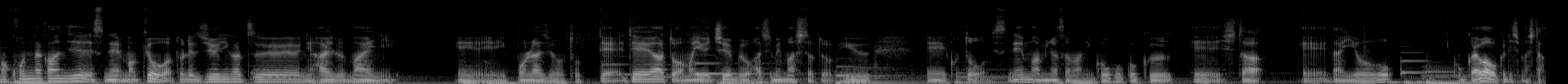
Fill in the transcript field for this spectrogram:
まあ、こんな感じでですね、まあ、今日はとりあえず12月に入る前に、えー、1本ラジオを撮ってであとはま YouTube を始めましたという、えことをですね、まあ、皆様にご報告、えした、え内容を今回はお送りしました、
